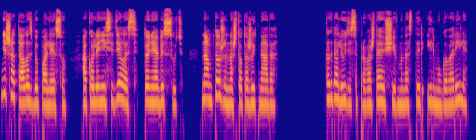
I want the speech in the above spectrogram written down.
не шаталась бы по лесу. А коли не сиделась, то не обессудь. Нам тоже на что-то жить надо. Когда люди, сопровождающие в монастырь Ильму, говорили,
